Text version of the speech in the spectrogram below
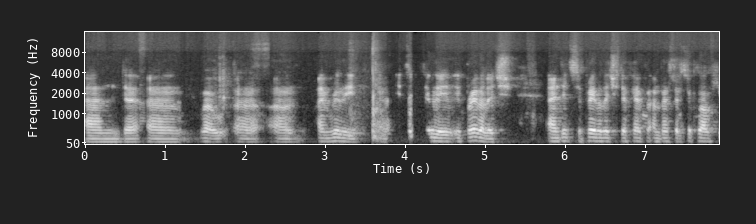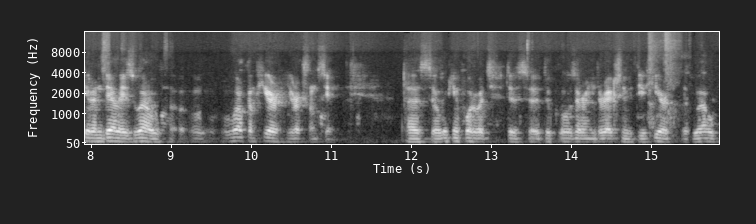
And uh, uh, well, I'm really, it's really a privilege and it's a privilege to have Ambassador Sooklal here in Delhi as well. welcome here, Your Excellency. Uh, so looking forward to, uh, to closer interaction with you here as well.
